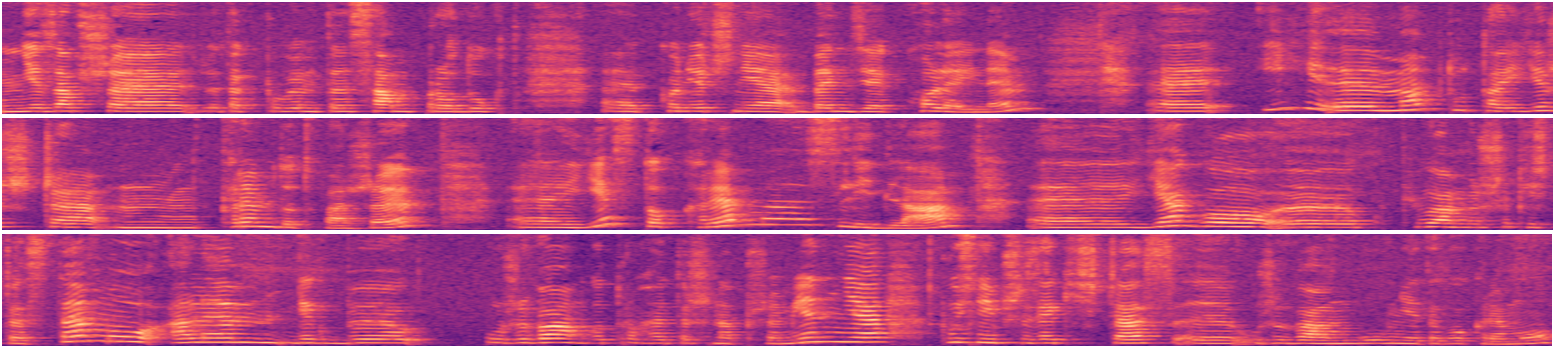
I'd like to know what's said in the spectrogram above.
nie zawsze, że tak powiem, ten sam produkt e, koniecznie będzie kolejnym. E, I e, mam tutaj jeszcze mm, krem do twarzy. E, Jest to krem z Lidla. E, Ja go e, kupiłam już jakiś czas temu, ale jakby używałam go trochę też naprzemiennie. Później przez jakiś czas e, używałam głównie tego kremu.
